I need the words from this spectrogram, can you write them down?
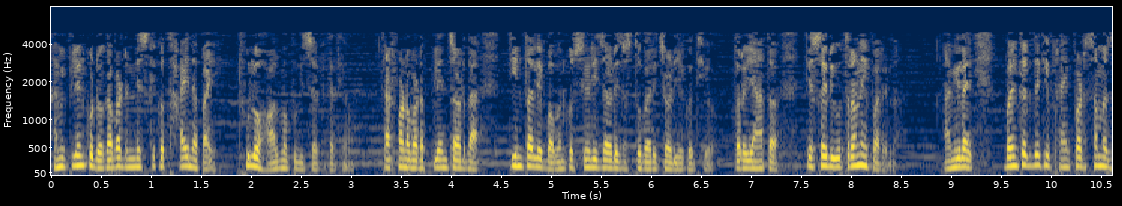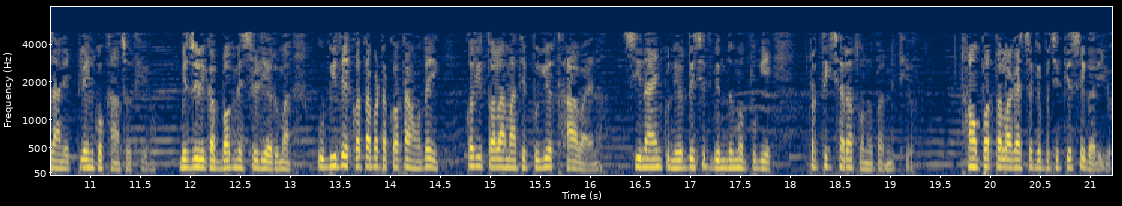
हामी प्लेनको ढोकाबाट निस्केको थाहै नपाई ठूलो हलमा पुगिसकेका थियौँ। काठमाडौँबाट प्लेन चढ्दा तीन तले भवनको सिँढी चढे जस्तो गरी चढिएको थियो तर यहाँ त त्यसरी उत्रनै परेन। हामीलाई बैङ्ककदेखि फ्रेङ्कफर्टसम्म जाने प्लेनको खाँचो थियो। बिजुलीका बग्ने सिँढीहरूमा उभिँदै कताबाट कता हुँदै कति तलामाथि पुग्यो थाहा भएन। सी नाइनको निर्देशित बिन्दुमा पुगी प्रतीक्षारत हुनुपर्ने थियो। ठाउँ पत्ता लगाइसकेपछि त्यसै गरियो।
